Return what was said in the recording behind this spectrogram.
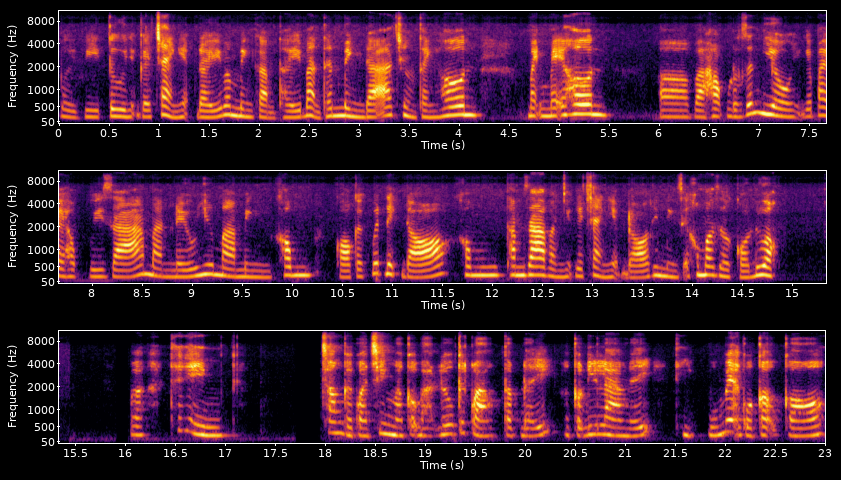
bởi vì từ những cái trải nghiệm đấy mà mình cảm thấy bản thân mình đã trưởng thành hơn mạnh mẽ hơn uh, và học được rất nhiều những cái bài học quý giá mà nếu như mà mình không có cái quyết định đó không tham gia vào những cái trải nghiệm đó thì mình sẽ không bao giờ có được à, thế thì trong cái quá trình mà cậu bảo lưu kết quả học tập đấy và cậu đi làm đấy thì bố mẹ của cậu có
